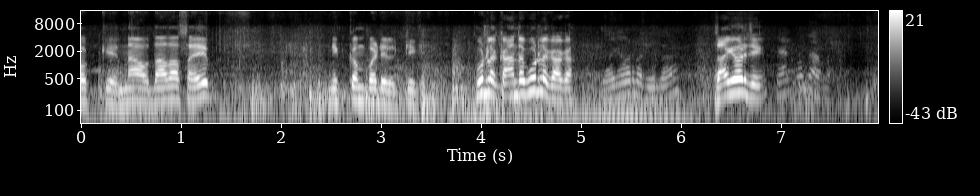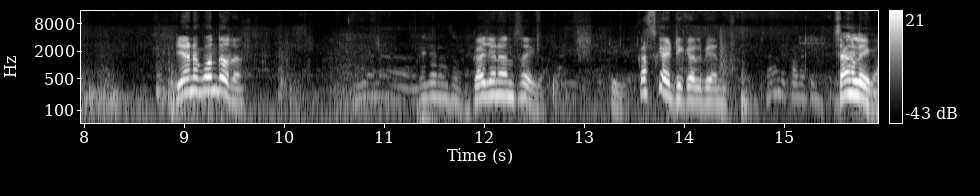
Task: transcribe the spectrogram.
ओके नाव दादासाहेब निक्कम पटेल. ठीक आहे. कुठलं? कांदा कुठलं काका? जागेवरचे? बियाणं कोणतं होतं? गजाननचं आहे का? ठीक आहे. कसं काय टिकाल बियाणं? चांगलं आहे का?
